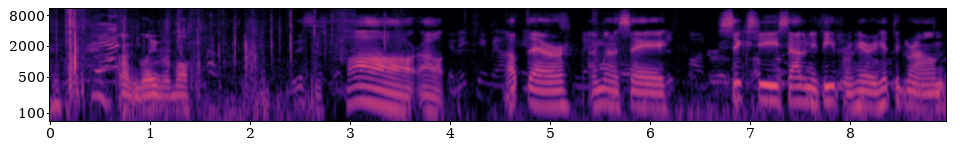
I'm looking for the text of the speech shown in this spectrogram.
Unbelievable. This is far out. Up there, I'm gonna say 60, 70 feet from here, it hit the ground.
